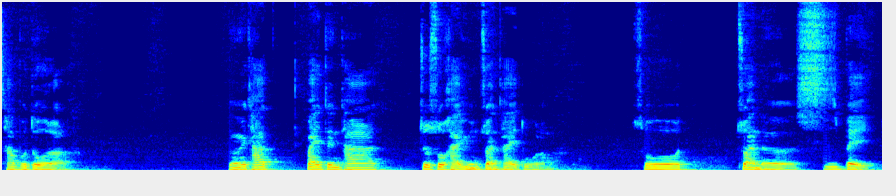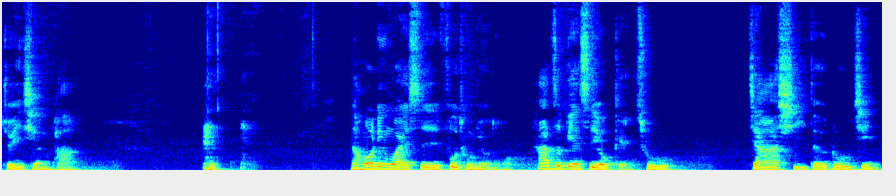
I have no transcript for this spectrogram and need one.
差不多了，因为他拜登他就说海运赚太多了嘛，说赚了十倍就一千趴，然后另外是富途牛牛，他这边是有给出加息的路径，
